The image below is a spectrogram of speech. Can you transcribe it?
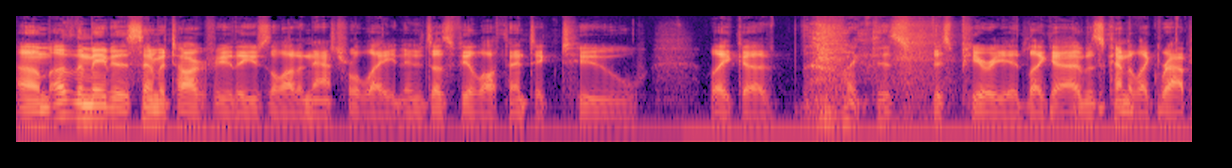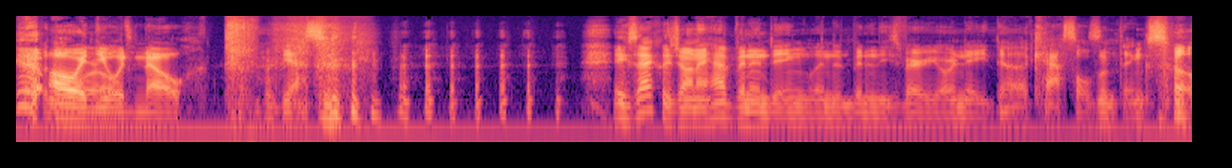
um, other than maybe the cinematography, they use a lot of natural light, and it does feel authentic to like uh like this this period. Like I was kind of like wrapped up. In Oh, and you would know. yes. exactly, John. I have been into England and been in these very ornate uh, castles and things. So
